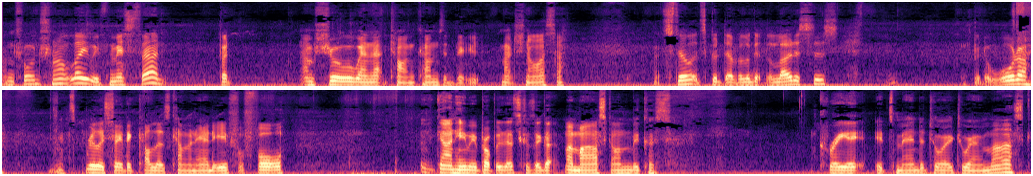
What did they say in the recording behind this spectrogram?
unfortunately, we've missed that, but I'm sure when that time comes it'd be much nicer. But still, it's good to have a look at the lotuses. A bit of water. Can really see the colours coming out here for fall. If you can't hear me properly, that's because I got my mask on because Korea, it's mandatory to wear a mask.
